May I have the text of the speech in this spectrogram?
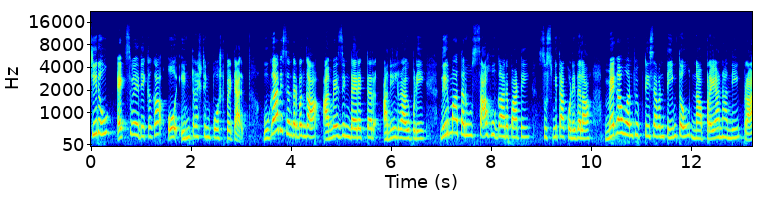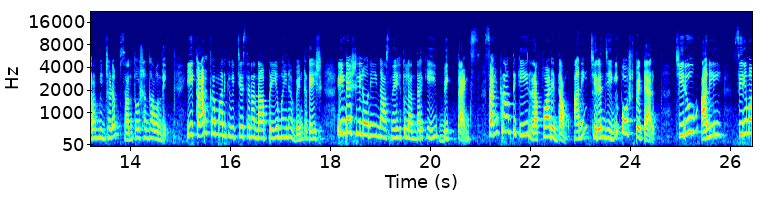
చిరు ఎక్స్ వేదికగా ఓ ఇంట్రెస్టింగ్ పోస్ట్ పెట్టారు. ఉగాది సందర్భంగా అమేజింగ్ డైరెక్టర్ అనిల్ రావిపుడి నిర్మాతలు Sahu Garapati Sushmita Konidela mega one fifty seven టీంతో నా ప్రయాణాన్ని ప్రారంభించడం సంతోషంగా ఉంది. ఈ కార్యక్రమానికి విచ్చేసిన నా ప్రియమైన వెంకటేష్ ఇండస్ట్రీలోని నా స్నేహితులందరికీ బిగ్ థ్యాంక్స్ సంక్రాంతికి రఫాడిద్దాం అని చిరంజీవి పోస్ట్ పెట్టారు. చిరు అనిల్ సినిమా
